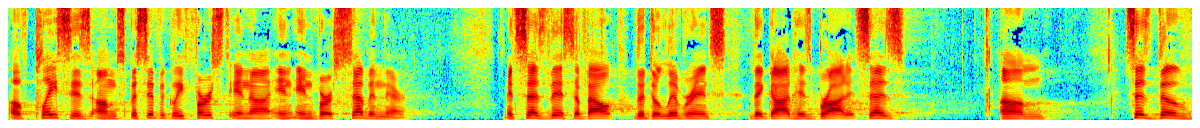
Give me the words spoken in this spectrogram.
of places, um, specifically, first in, uh, in, in verse 7 there, it says this about the deliverance that God has brought. It says, um, says the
